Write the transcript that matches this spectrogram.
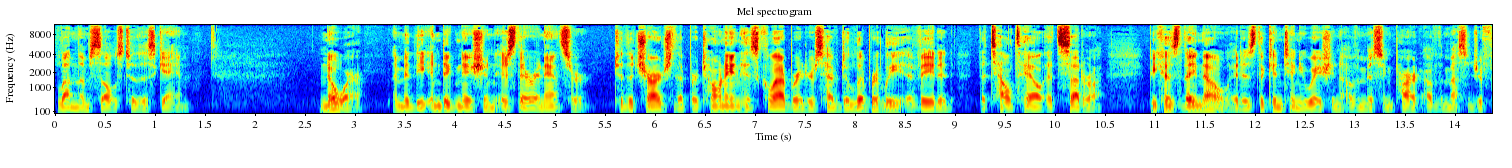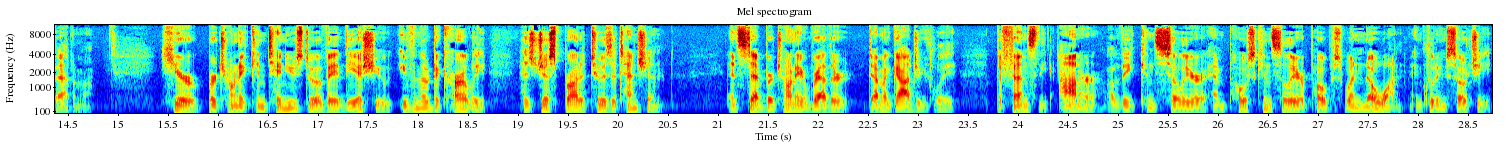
lend themselves to this game. Nowhere, amid the indignation, is there an answer to the charge that Bertone and his collaborators have deliberately evaded the telltale etc., because they know it is the continuation of a missing part of the message of Fatima. Here, Bertone continues to evade the issue, even though De Carli has just brought it to his attention. Instead, Bertone rather demagogically defends the honor of the conciliar and post conciliar popes when no one, including Socci,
